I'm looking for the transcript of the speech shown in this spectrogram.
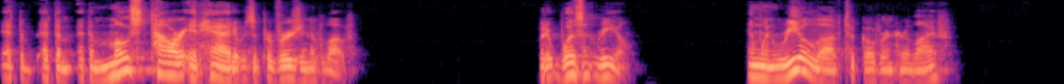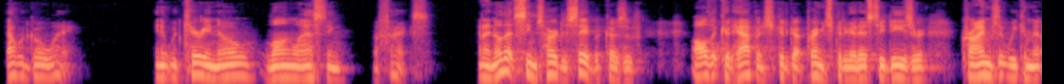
at the, at the, at the most power it had, it was a perversion of love. But it wasn't real. And when real love took over in her life, that would go away. And it would carry no long lasting effects. And I know that seems hard to say because of all that could happen. She could have got pregnant, she could have got STDs or crimes that we commit.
